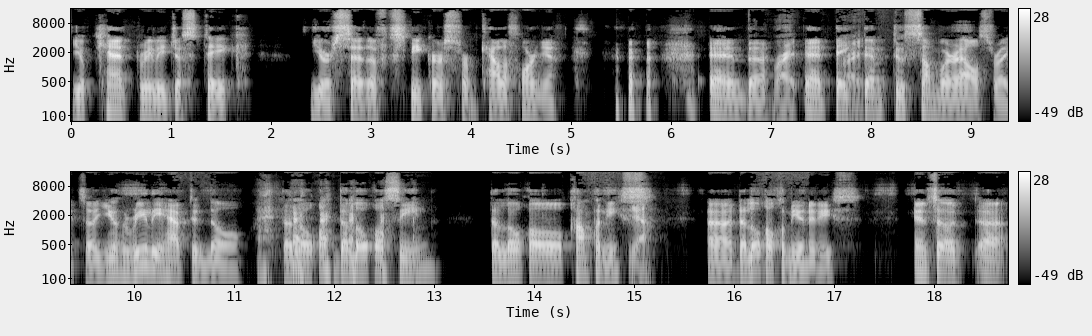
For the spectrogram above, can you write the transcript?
you can't really just take your set of speakers from California and uh, right. and take right. them to somewhere else, right? So you really have to know the local the local scene, the local companies, yeah, uh, the local communities, and so uh,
